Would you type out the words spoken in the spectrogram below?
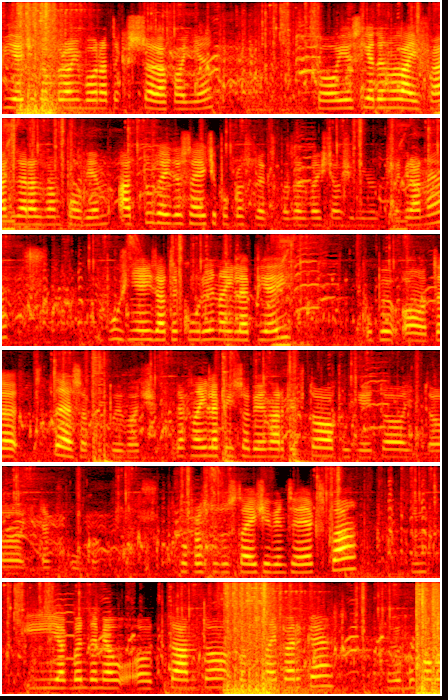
bijecie tą broń, bo ona tak strzela fajnie. To jest jeden lifehack, zaraz wam powiem. A tutaj dostajecie po prostu expo za 28 minut przegrane. I później za te kury najlepiej kupy... O, te też kupywać. Jak najlepiej sobie najpierw to, później to i to i tak w kółko. Po prostu dostajecie więcej expa. I, i jak będę miał o, tamto, tą snajperkę wybuchową,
